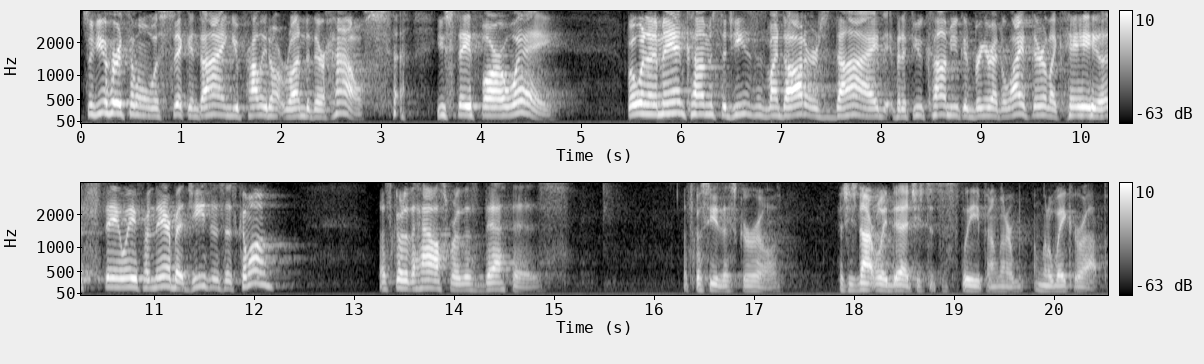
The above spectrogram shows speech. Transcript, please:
So if you heard someone was sick and dying, you probably don't run to their house. you stay far away. But when a man comes to Jesus, says, My daughter's died, but if you come, you can bring her back to life. They're like, Hey, let's stay away from there. But Jesus says, Come on, let's go to the house where this death is. Let's go see this girl. Because she's not really dead, she's just asleep, and I'm going I'm going to wake her up.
